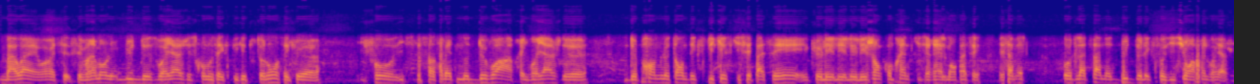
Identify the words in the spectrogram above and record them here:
Bah ouais, ouais c'est vraiment le but de ce voyage et ce qu'on nous a expliqué tout au long, c'est que euh, il faut, ça, va être notre devoir après le voyage de, de prendre le temps d'expliquer ce qui s'est passé et que les, les, les, gens comprennent ce qui s'est réellement passé. Et ça va être au-delà de ça notre but de l'exposition après le voyage.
